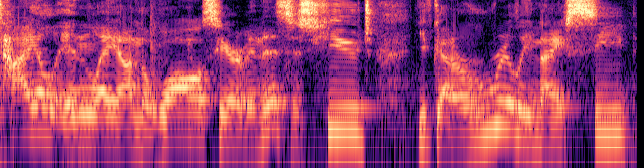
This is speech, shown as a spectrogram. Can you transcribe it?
tile inlay on the walls here. I mean, this is huge. You've got a really nice seat.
